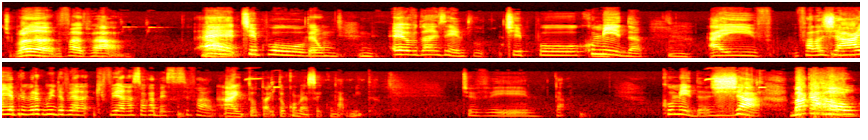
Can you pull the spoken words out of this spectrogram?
Tipo, ah, fala, fala. É, tipo, Tem um, eu vou dar um exemplo. Tipo, comida. Hum. Aí f- fala já e a primeira comida que vier na sua cabeça você fala. Ah, então tá. Então começa aí com comida. Deixa eu ver. Tá. Comida, já. Macarrão.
